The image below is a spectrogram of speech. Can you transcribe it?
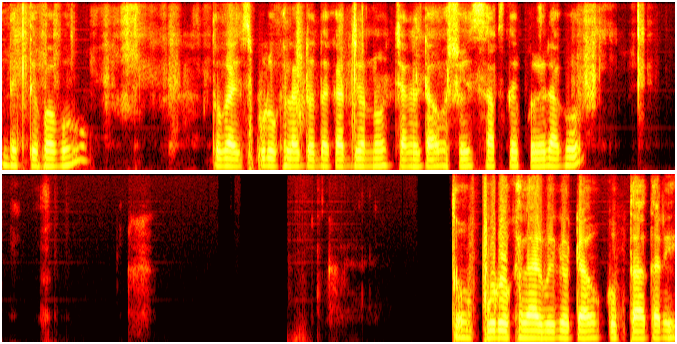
দেখতে পাবো। তো গাইজ পুরো খেলাটা দেখার জন্য চ্যানেলটা অবশ্যই সাবস্ক্রাইব করে রাখো। তো পুরো খেলার ভিডিওটাও খুব তাড়াতাড়ি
